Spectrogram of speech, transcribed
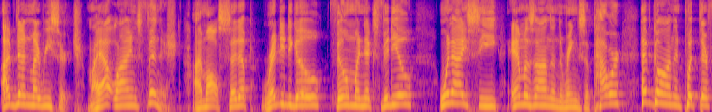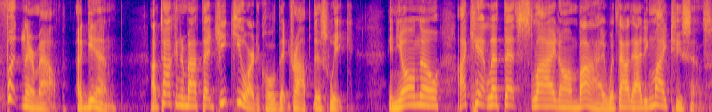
I've done my research. My outline's finished. I'm all set up, ready to go, film my next video. When I see Amazon and the Rings of Power have gone and put their foot in their mouth again. I'm talking about that GQ article that dropped this week. And y'all know I can't let that slide on by without adding my two cents.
